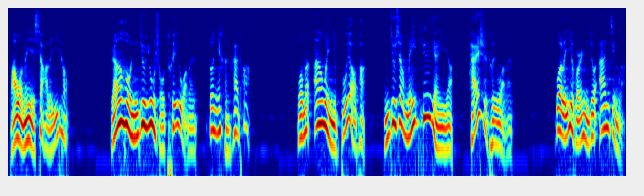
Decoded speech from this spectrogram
把我们也吓了一跳。然后你就用手推我们，说你很害怕。我们安慰你不要怕，你就像没听见一样，还是推我们。过了一会儿你就安静了，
